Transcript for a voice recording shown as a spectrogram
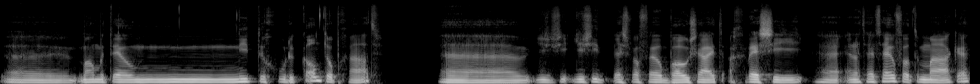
eh, momenteel niet de goede kant op gaat. Eh, je, je ziet best wel veel boosheid, agressie. en dat heeft heel veel te maken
